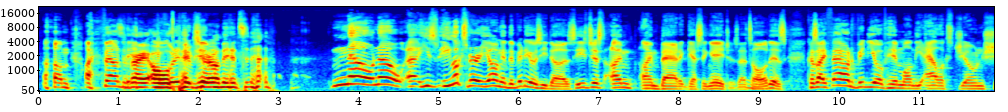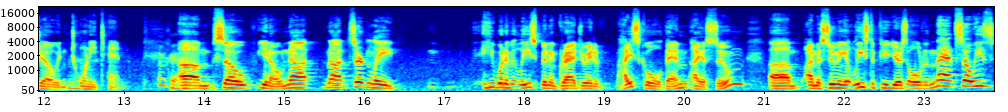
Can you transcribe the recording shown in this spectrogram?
um, I found a very old picture on the internet. No, no, uh, he's he looks very young in the videos he does. He's just I'm I'm bad at guessing ages. That's all it Hmm. Because I found video of him on the Alex Jones show in 2010. Okay. Um, so you know, not not certainly. He would have at least been a graduate of high school then, I assume. Um, I'm assuming at least a few years older than that. So he's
